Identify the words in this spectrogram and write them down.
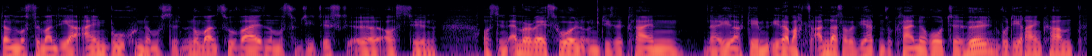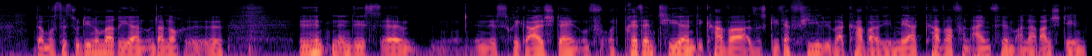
dann musste man die ja einbuchen, dann musste Nummern zuweisen, dann musst du die Disc äh, aus den aus den Emirates holen und diese kleinen, na, je nachdem, jeder macht es anders, aber wir hatten so kleine rote Hüllen, wo die reinkamen. Da musstest du die nummerieren und dann noch äh, hinten in das, ähm, in das Regal stellen und, und präsentieren, die Cover. Also es geht ja viel über Cover. Je mehr Cover von einem Film an der Wand stehen,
